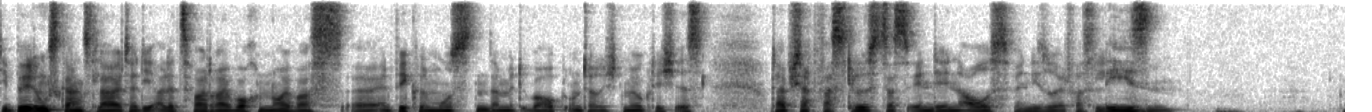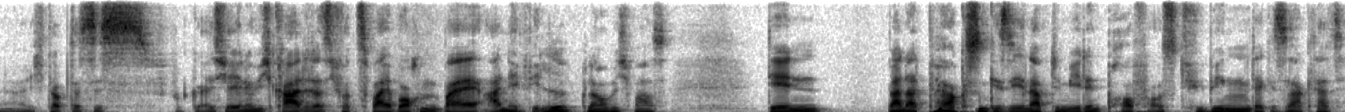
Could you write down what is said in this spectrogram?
die Bildungsgangsleiter, die alle zwei, drei Wochen neu was äh, entwickeln mussten, damit überhaupt Unterricht möglich ist. Da habe ich gedacht, was löst das in denen aus, wenn die so etwas lesen? Ja, ich glaube, das ist, ich erinnere mich gerade, dass ich vor zwei Wochen bei Anne Will, glaube ich, war es, den Bernhard Pörksen gesehen habe, den Medienprof aus Tübingen, der gesagt hat,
